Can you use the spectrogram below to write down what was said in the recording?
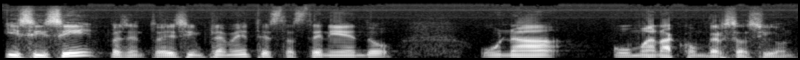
Y si sí, pues entonces simplemente estás teniendo una humana conversación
